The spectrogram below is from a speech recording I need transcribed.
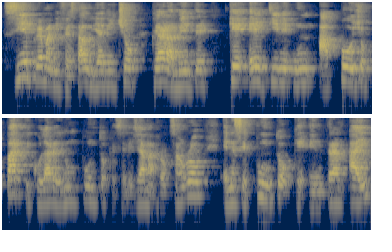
siempre ha manifestado y ha dicho claramente que él tiene un apoyo particular en un punto que se le llama Roxanne Road. En ese punto que entran ahí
